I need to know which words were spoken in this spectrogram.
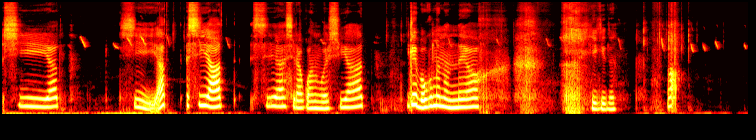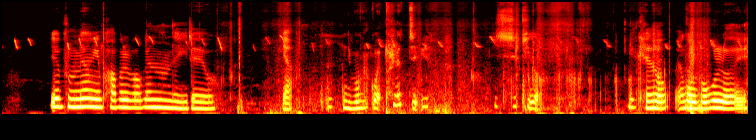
씨앗, 씨앗, 씨앗, 씨앗이라고 하는 거야. 씨앗. 이게 먹으면 안 돼요. 이기는. 아, 얘 분명히 밥을 먹였는데 이래요. 야, 니 먹을 거야 팔렸지? 이 새끼가. 이 계속 이걸 먹을래. 해.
